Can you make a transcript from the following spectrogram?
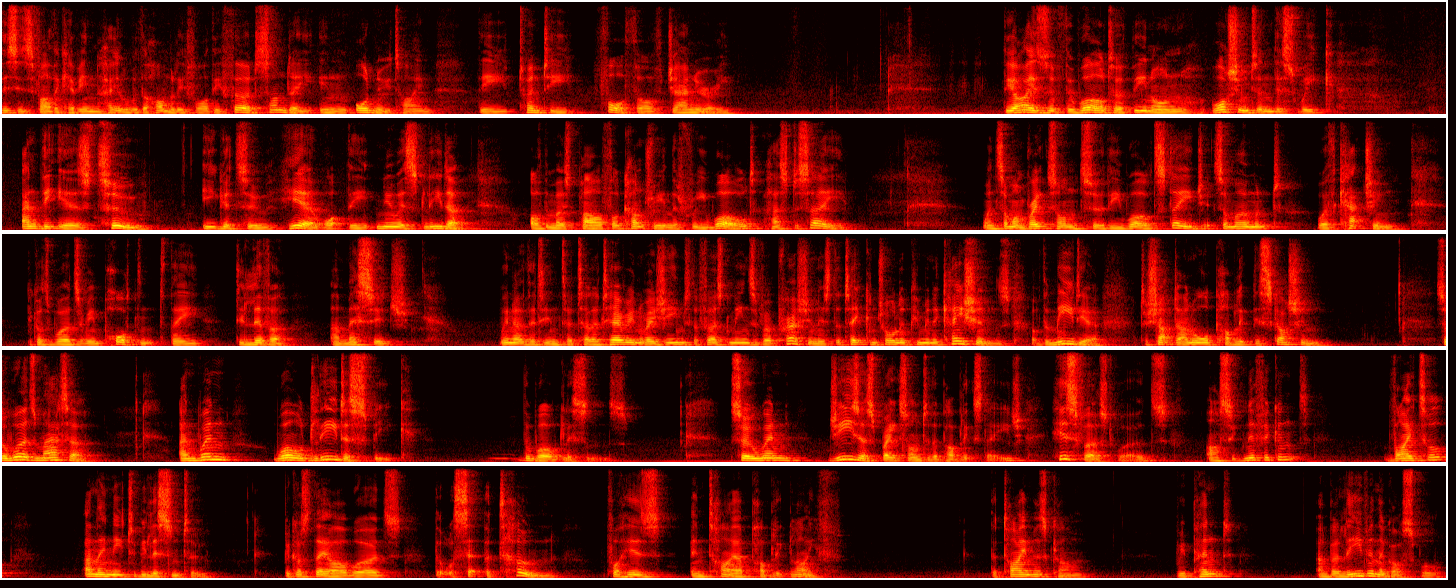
This is Father Kevin Hale with the homily for the third Sunday in Ordinary Time, the 24th of January. The eyes of the world have been on Washington this week, and the ears too, eager to hear what the newest leader of the most powerful country in the free world has to say. When someone breaks onto the world stage, it's a moment worth catching because words are important, they deliver a message. We know that in totalitarian regimes, the first means of oppression is to take control of communications, of the media, to shut down all public discussion. So words matter. And when world leaders speak, the world listens. So when Jesus breaks onto the public stage, his first words are significant, vital, and they need to be listened to because they are words that will set the tone for his entire public life. The time has come. Repent and believe in the gospel.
